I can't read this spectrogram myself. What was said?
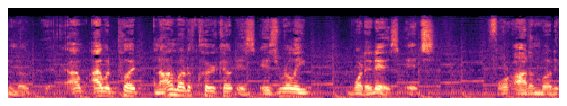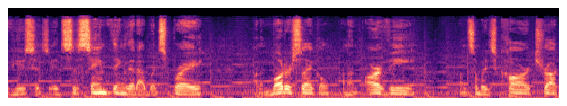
you know, I, I, would put an automotive clear coat is, is really what it is. It's for automotive use. It's, it's the same thing that I would spray on a motorcycle, on an RV, on somebody's car, truck,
